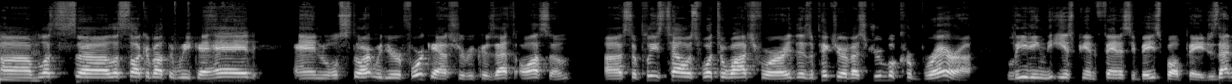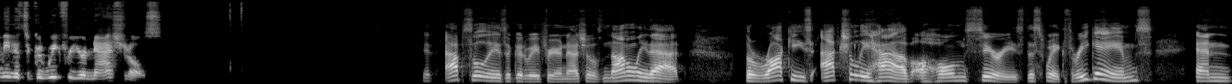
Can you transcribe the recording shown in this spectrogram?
Um, let's uh, let's talk about the week ahead, and we'll start with your forecaster because that's awesome. Uh, so please tell us what to watch for. There's a picture of Asdrubal Cabrera leading the ESPN Fantasy Baseball page. Does that mean it's a good week for your Nationals? It absolutely is a good week for your Nationals. Not only that, the Rockies actually have a home series this week, three games, and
